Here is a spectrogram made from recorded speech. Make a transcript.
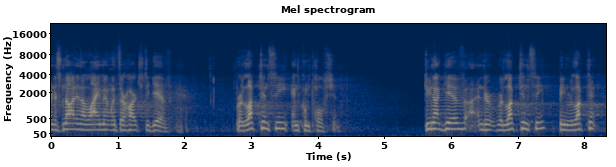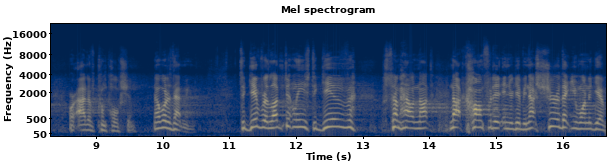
when it's not in alignment with their hearts to give reluctancy and compulsion. Do not give under reluctancy, being reluctant, or out of compulsion. Now, what does that mean? To give reluctantly is to give somehow not, not confident in your giving, not sure that you want to give,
